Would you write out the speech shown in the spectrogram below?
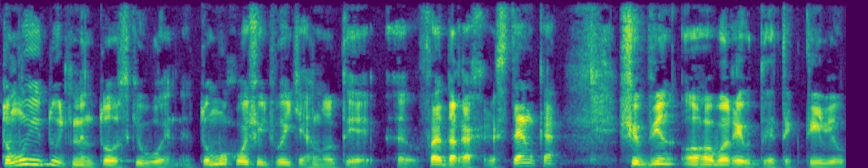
Тому йдуть ментовські воїни, тому хочуть витягнути е, Федора Христенка, щоб він оговорив детективів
